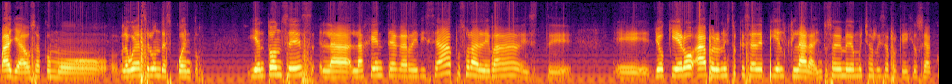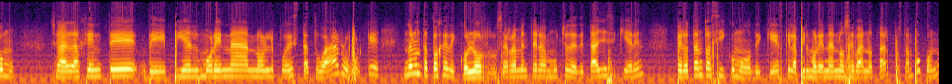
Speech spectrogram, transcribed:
vaya o sea como le voy a hacer un descuento. Y entonces la, la gente agarra y dice ah pues ahora le va este eh, yo quiero, ah, pero necesito que sea de piel clara. Entonces a mí me dio mucha risa porque dije, o sea, ¿cómo? O sea, la gente de piel morena no le puedes tatuar o por qué? No era un tatuaje de color, o sea, realmente era mucho de detalle si quieren, pero tanto así como de que es que la piel morena no se va a notar, pues tampoco, ¿no?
